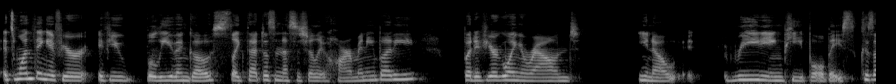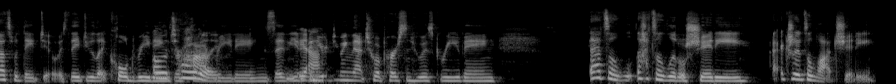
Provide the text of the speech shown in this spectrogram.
it's one thing if you're if you believe in ghosts, like that doesn't necessarily harm anybody. But if you're going around, you know, reading people based because that's what they do is they do like cold readings or hot Oh, readings and, you know, Yeah. and you're doing that to a person who is grieving. That's a that's a little shitty. Actually it's a lot shitty.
